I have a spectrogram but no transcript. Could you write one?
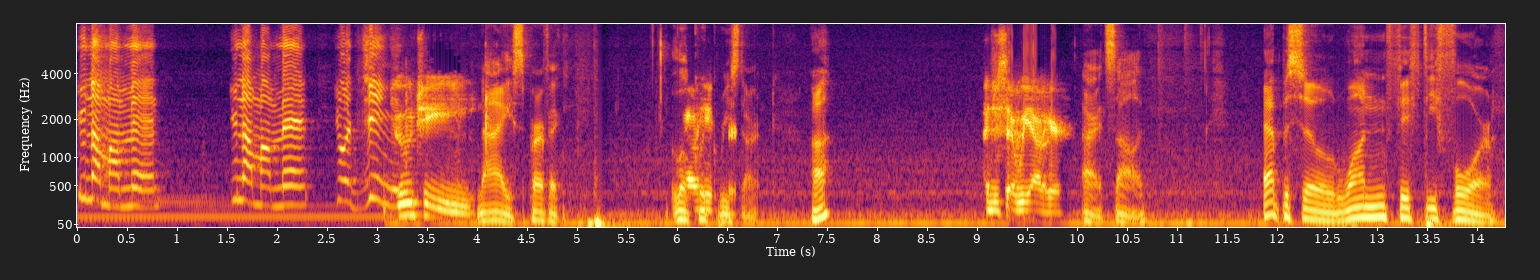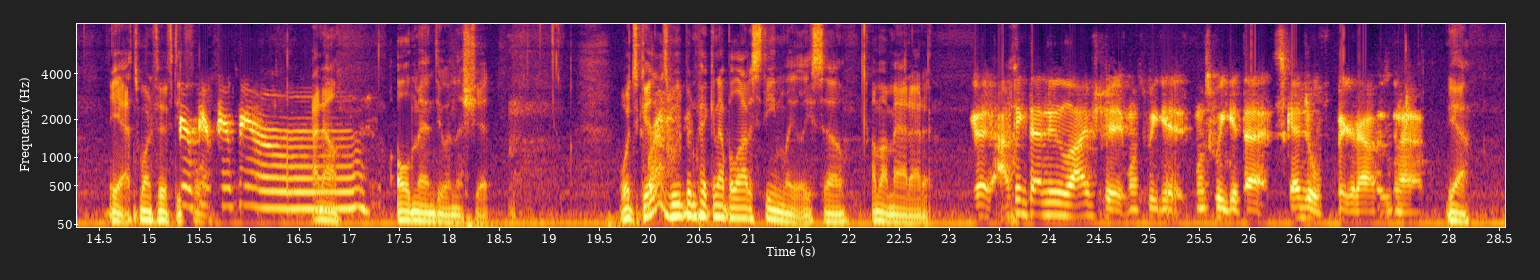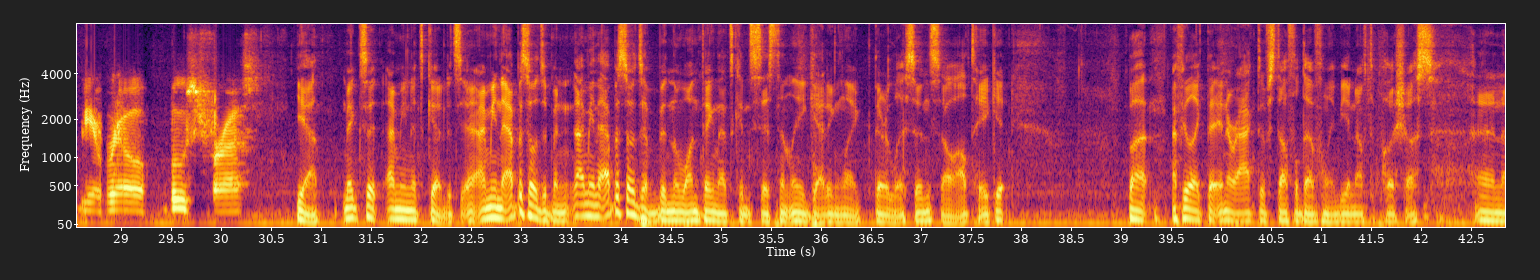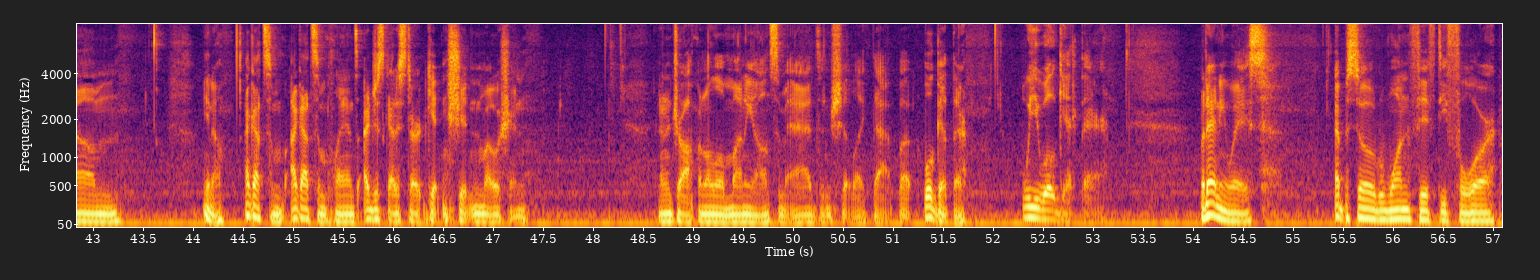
You're not my man. You're not my man. You're a genius. Gucci. Nice, perfect. A little quick he- restart. Huh? I just said we out here. All right, solid. Episode 154. Yeah, it's 154. I know. Old men doing this shit. What's good is we've been picking up a lot of steam lately, so I'm not mad at it. Good. I think that new live shit once we get once we get that schedule figured out is gonna Yeah. Be a real boost for us. Yeah. Makes it I mean it's good. It's I mean the episodes have been I mean the episodes have been the one thing that's consistently getting like their listens, so I'll take it. But I feel like the interactive stuff will definitely be enough to push us. And um you know, I got some I got some plans. I just got to start getting shit in motion. And dropping a little money on some ads and shit like that, but we'll get there. We will get there. But anyways, episode 154.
